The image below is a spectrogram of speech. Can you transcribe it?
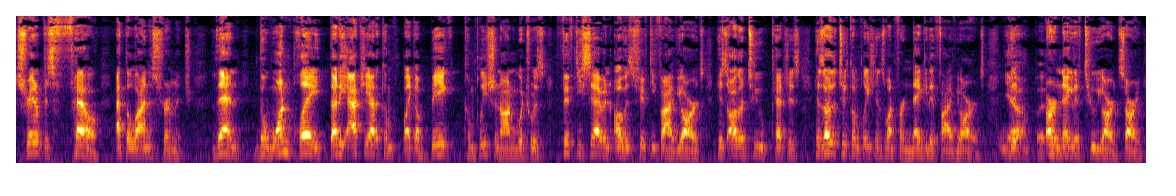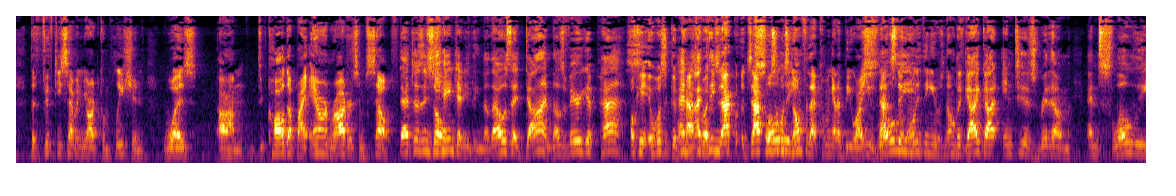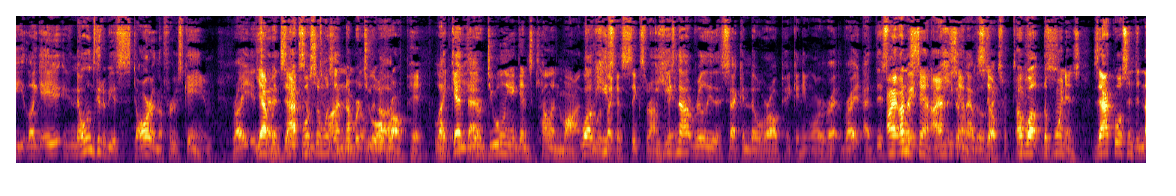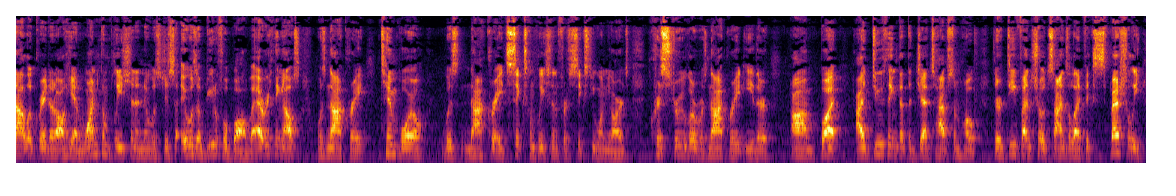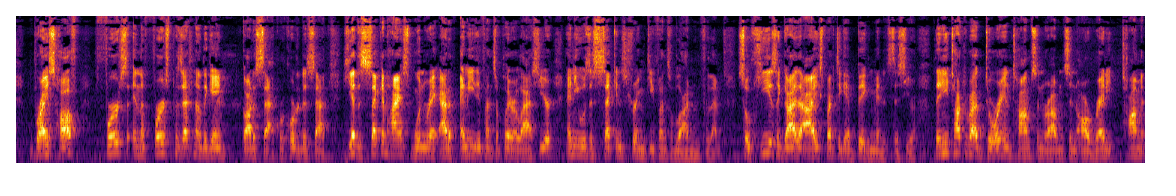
Straight up just fell at the line of scrimmage. Then the one play that he actually had a com- like a big completion on, which was 57 of his 55 yards. His other two catches, his other two completions went for negative five yards. Yeah, the, but or negative two yards. Sorry, the 57 yard completion was um, called up by Aaron Rodgers himself. That doesn't So- change anything, though. That was a dime. That was a very good pass. Okay, it was a good And pass, I but Zach Zach Wilson was slowly- known for that coming out of BYU. That's the only thing he was known for. The for. guy got into his rhythm and slowly, like, it, no one's going to be a star in the first game, right? It's yeah, but Zach Wilson was a number two overall pick. Like get that. You're dueling against Kellen Mond, Well, who was like a sixth round He's pick. not really the second overall pick anymore, right? Right at this, I point, understand. I understand, but still. Uh, well, the point is, Zach Wilson did not look great at all. He had one completion, and it was just it was a beautiful ball, but everything else was not great. Tim Boyle was not great. Six completions for 61 yards. Chris Streveler was not great either. Um, but I do think that the Jets have some hope. Their defense showed signs of life, especially Bryce Huff. First in the first possession of the game, got a sack, recorded a sack. He had the second highest win rate out of any defensive player last year, and he was a second string defensive lineman for them. So he is a guy that I expect to get big minutes this year. Then you talked about Dorian Thompson Robinson already. Tom,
